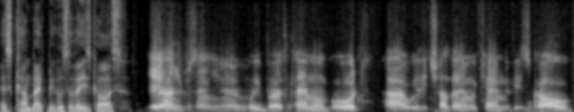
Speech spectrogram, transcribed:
has come back because of these guys. Yeah, hundred percent. You know, we both came on board uh, with each other, and we came with this goal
